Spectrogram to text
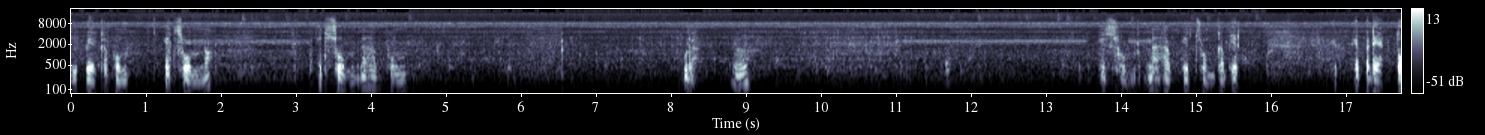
อีเป็ดครับผมเฮ็ดสมเนาะเฮ็ดสมนะครับ ผมพูดะเออ เฮ็ดสมนะครับเฮ็ดสมกับเฮ็ดเฮ็ดเฮ็ดปลาแดกโต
